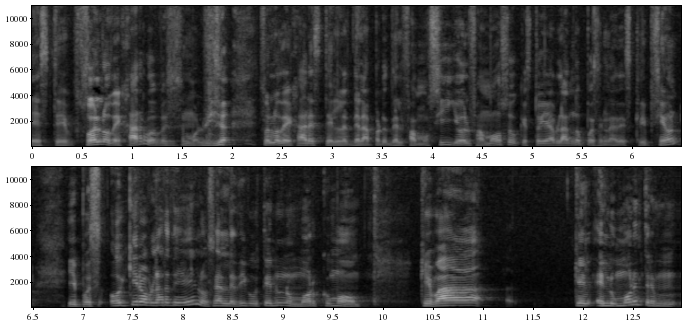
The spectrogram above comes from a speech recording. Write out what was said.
este, suelo dejar, a veces se me olvida, suelo dejar este, de la, del famosillo, el famoso que estoy hablando, pues en la descripción. Y pues hoy quiero hablar de él, o sea, le digo, tiene un humor como que va que el humor entre,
